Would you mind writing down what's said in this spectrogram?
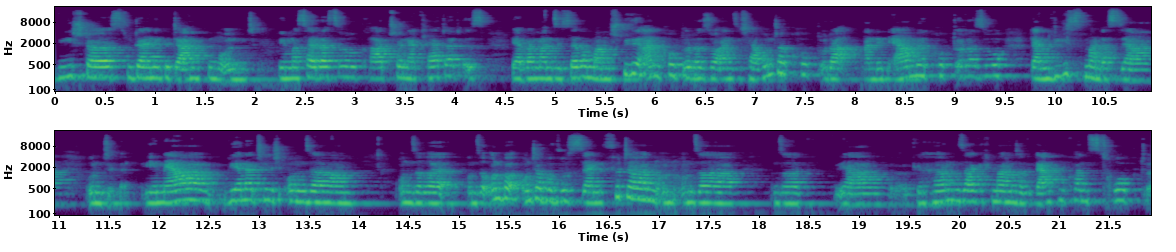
wie steuerst du deine Gedanken und wie Marcel das so gerade schön erklärt hat, ist, ja, wenn man sich selber mal im Spiegel anguckt oder so an sich herunterguckt oder an den Ärmel guckt oder so, dann liest man das ja. Und je mehr wir natürlich unser, unsere, unser Unterbewusstsein füttern und unser, unser ja, Gehirn, sag ich mal, unser Gedankenkonstrukt, äh,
